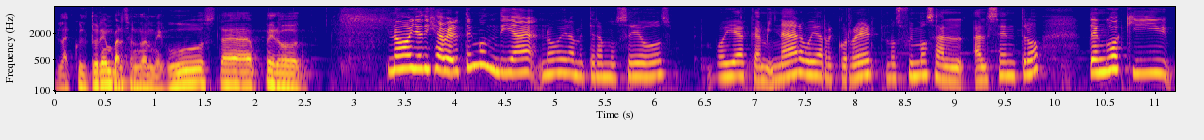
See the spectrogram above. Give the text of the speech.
la cultura en Barcelona me gusta, pero no, yo dije, a ver, tengo un día, no voy a ir a meter a museos, voy a caminar, voy a recorrer. Nos fuimos al, al centro. Tengo aquí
